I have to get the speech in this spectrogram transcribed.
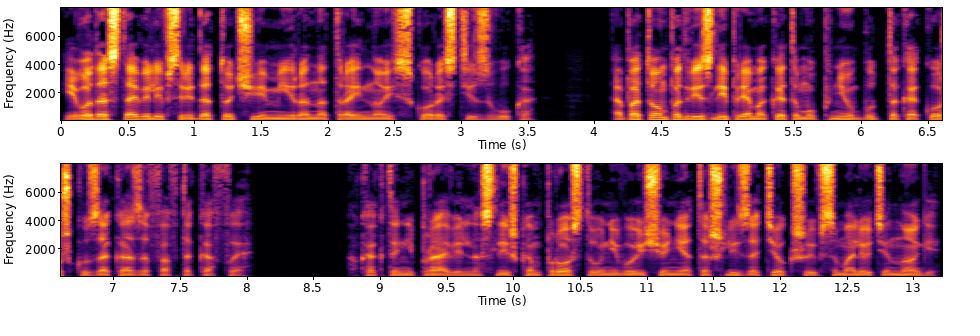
Его доставили в средоточие мира на тройной скорости звука, а потом подвезли прямо к этому пню, будто к окошку заказов автокафе. Как-то неправильно, слишком просто, у него еще не отошли затекшие в самолете ноги.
